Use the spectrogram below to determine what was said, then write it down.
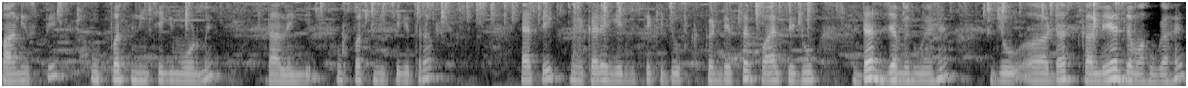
पानी उस पर ऊपर से नीचे की मोड़ में डालेंगे। ऊपर से नीचे की तरफ़ ऐसे करेंगे, जिससे कि जो उसका कंडेंसर कॉयल पे जो डस्ट जमे हुए हैं, जो डस्ट का लेयर जमा हुआ है,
